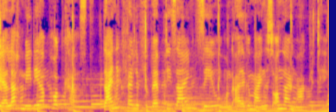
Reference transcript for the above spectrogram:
Gerlach Media Podcast, deine Quelle für Webdesign, SEO und allgemeines Online-Marketing.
